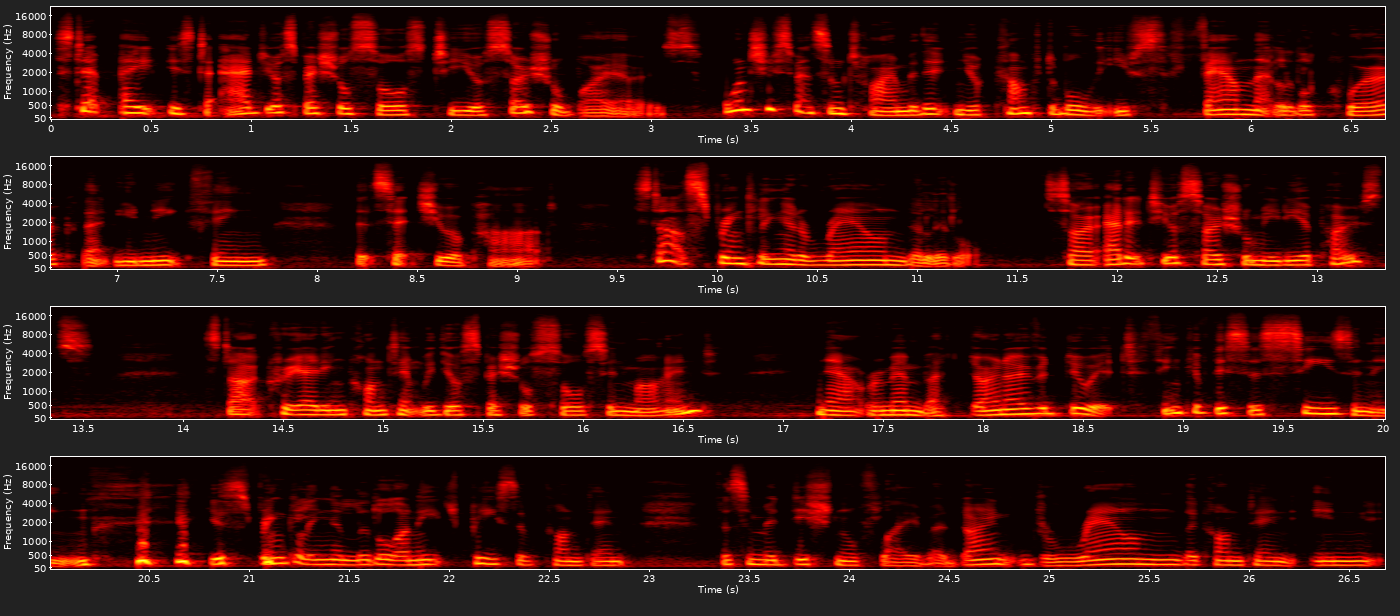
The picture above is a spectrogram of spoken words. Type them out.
Step 8 is to add your special sauce to your social bios. Once you've spent some time with it and you're comfortable that you've found that little quirk, that unique thing that sets you apart, start sprinkling it around a little. So add it to your social media posts. Start creating content with your special sauce in mind. Now, remember, don't overdo it. Think of this as seasoning. You're sprinkling a little on each piece of content for some additional flavor. Don't drown the content in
